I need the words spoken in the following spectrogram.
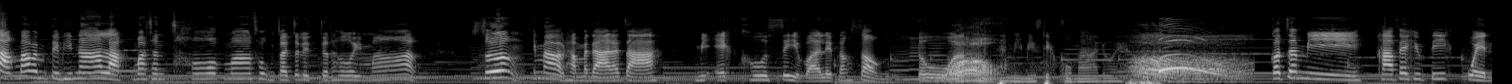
รักมากมันเป็นธีมที่น่ารักมากฉันชอบมากถูกใจจริตกระเทยมาก ซึ่งที่มาแบบธรรมดานะจ๊ะ มี Exclusive วาเลตตั้งสองตัว แถมมีมิสติกโคมาด้วย ก็จะมีคาเฟ่คิวตี้เกวน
